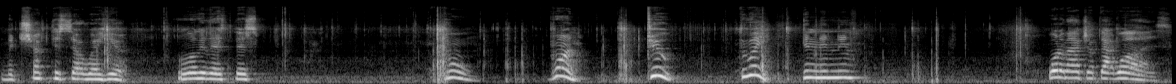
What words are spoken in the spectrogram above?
But check this out right here. Look at this. This. Boom. One, two, three. Ding, ding. What a matchup that was.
